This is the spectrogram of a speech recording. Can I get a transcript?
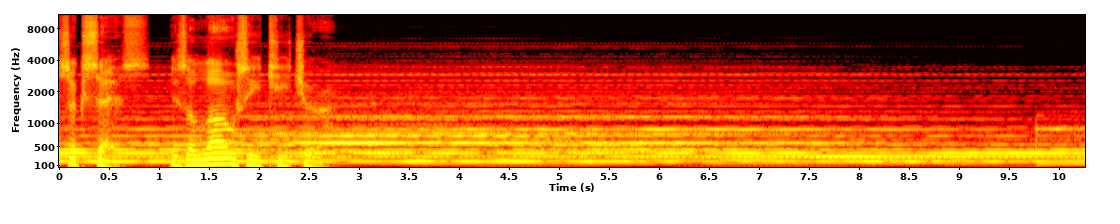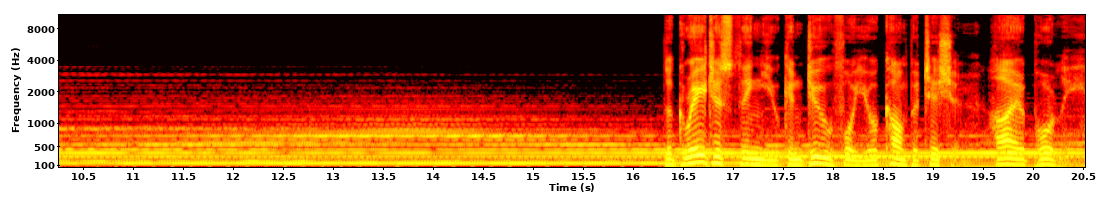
Success is a lousy teacher. The greatest thing you can do for your competition, hire poorly.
